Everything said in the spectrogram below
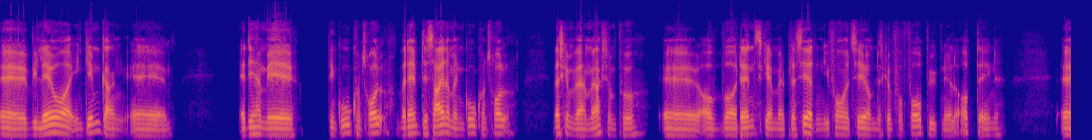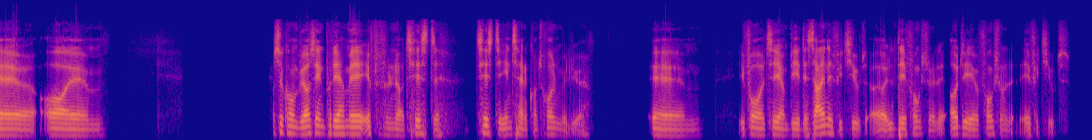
Øh, vi laver en gennemgang af, af det her med den gode kontrol. Hvordan designer man en god kontrol? Hvad skal man være opmærksom på? Øh, og hvordan skal man placere den i forhold til, om det skal få forebyggende eller opdagende? Øh, og øh, og så kommer vi også ind på det her med efterfølgende at teste, teste interne kontrolmiljø. Øh, I forhold til, om det er designeffektivt, og det er funktionelt, og det er funktionelt effektivt.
